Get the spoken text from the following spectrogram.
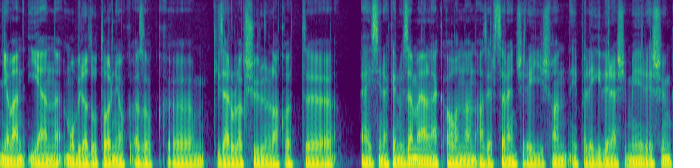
Nyilván ilyen mobiladótornyok azok kizárólag sűrűn lakott helyszíneken üzemelnek, ahonnan azért szerencsére így is van épp elég időjárási mérésünk.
